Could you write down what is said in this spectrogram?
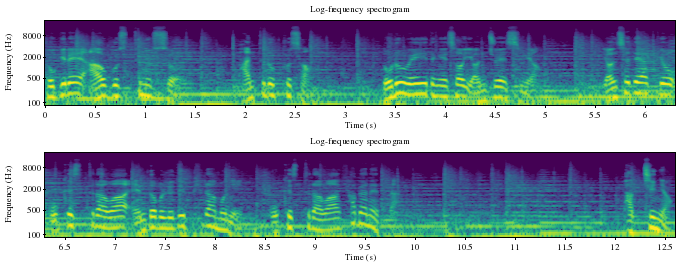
독일의 아우구스티누스, 반트루프성, 노르웨이 등에서 연주했으며 연세대학교 오케스트라와 NWD 피라모니 오케스트라와 협연했다. 박진영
